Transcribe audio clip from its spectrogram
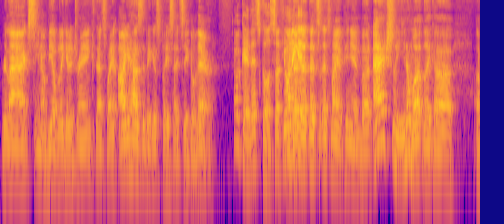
relax, you know, be able to get a drink. That's why Ageha's the biggest place. I'd say go there. Okay, that's cool. So if you want to That- get. that- that's that's my opinion. But actually, you know what? Like uh, a,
